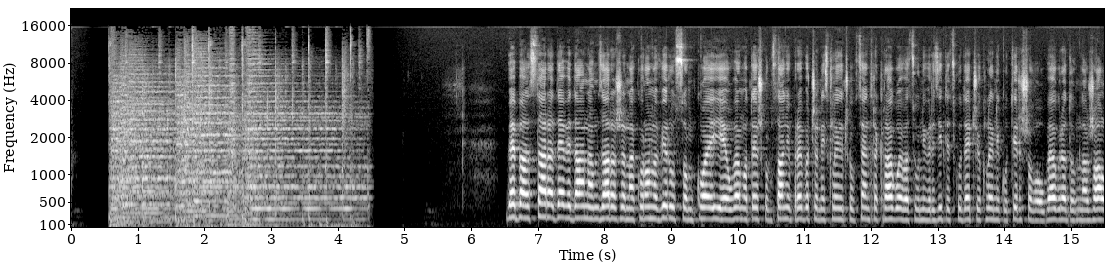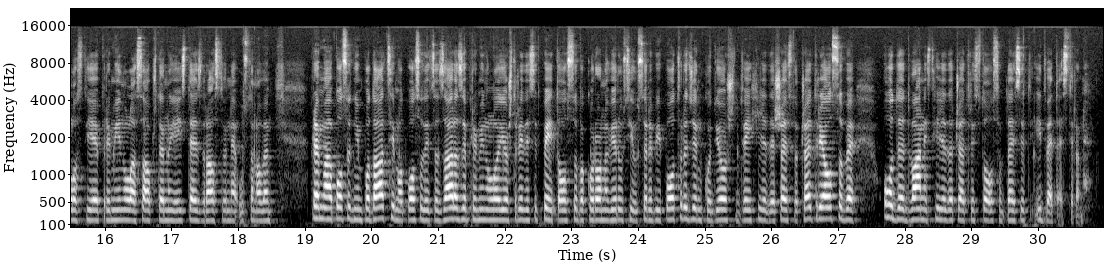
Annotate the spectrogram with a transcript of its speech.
Beba stara 9 dana zaražena koronavirusom koja je u veoma teškom stanju prebačena iz kliničkog centra Kragujevac u Univerzitetsku dečiju kliniku Tiršova u Beogradu. Nažalost je preminula, saopšteno je iz te zdravstvene ustanove. Prema poslednjim podacima od posledica zaraze preminulo je još 35 osoba. Koronavirus je u Srbiji potvrđen kod još 2604 osobe od 12.482 testirane.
